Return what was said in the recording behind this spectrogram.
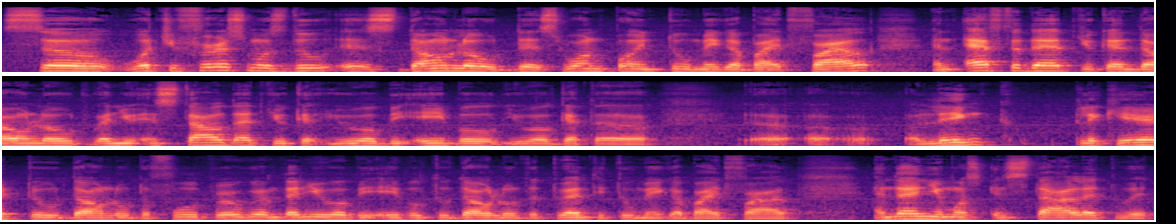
So what you first must do is download this 1.2 megabyte file, and after that you can download. When you install that, you can you will be able you will get a a, a, a link click here to download the full program. Then you will be able to download the 22 megabyte file. And then you must install it with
